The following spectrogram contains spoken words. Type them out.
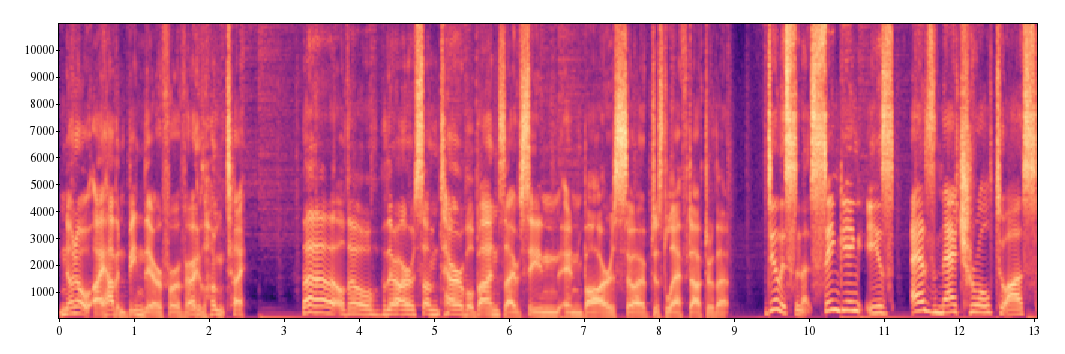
No, no, I haven't been there for a very long time. Uh, although there are some terrible bands I've seen in bars, so I've just left after that. Dear listener, singing is as natural to us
